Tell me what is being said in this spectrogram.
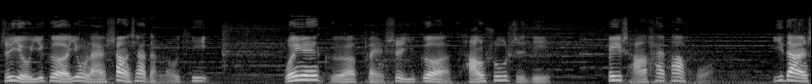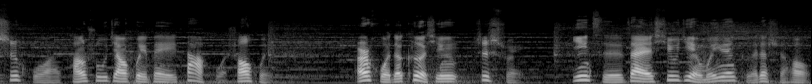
只有一个用来上下的楼梯。文渊阁本是一个藏书之地，非常害怕火，一旦失火，藏书将会被大火烧毁。而火的克星是水，因此在修建文渊阁的时候，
